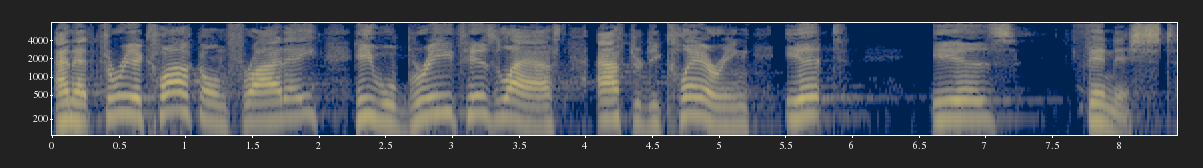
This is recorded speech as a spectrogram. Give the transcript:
And at three o'clock on Friday, he will breathe his last after declaring, It is finished.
